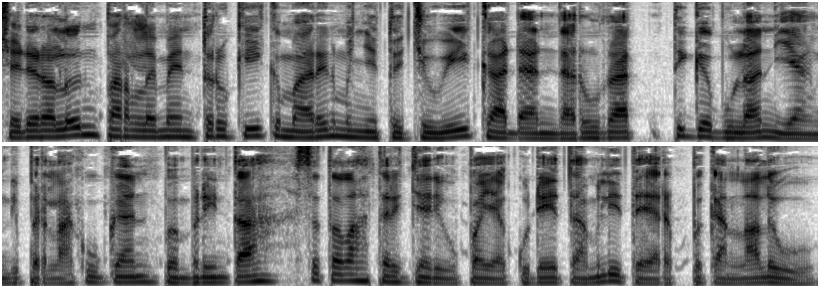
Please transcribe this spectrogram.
Syederalun Parlemen Turki kemarin menyetujui keadaan darurat tiga bulan yang diperlakukan pemerintah setelah terjadi upaya kudeta militer pekan lalu.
